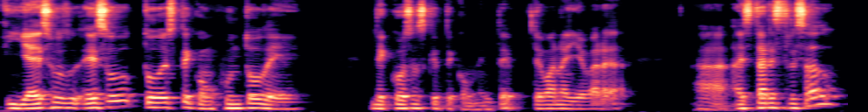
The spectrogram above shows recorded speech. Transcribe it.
Y ya eso, eso todo este conjunto de, de cosas que te comenté, te van a llevar a, a, estar estresado.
